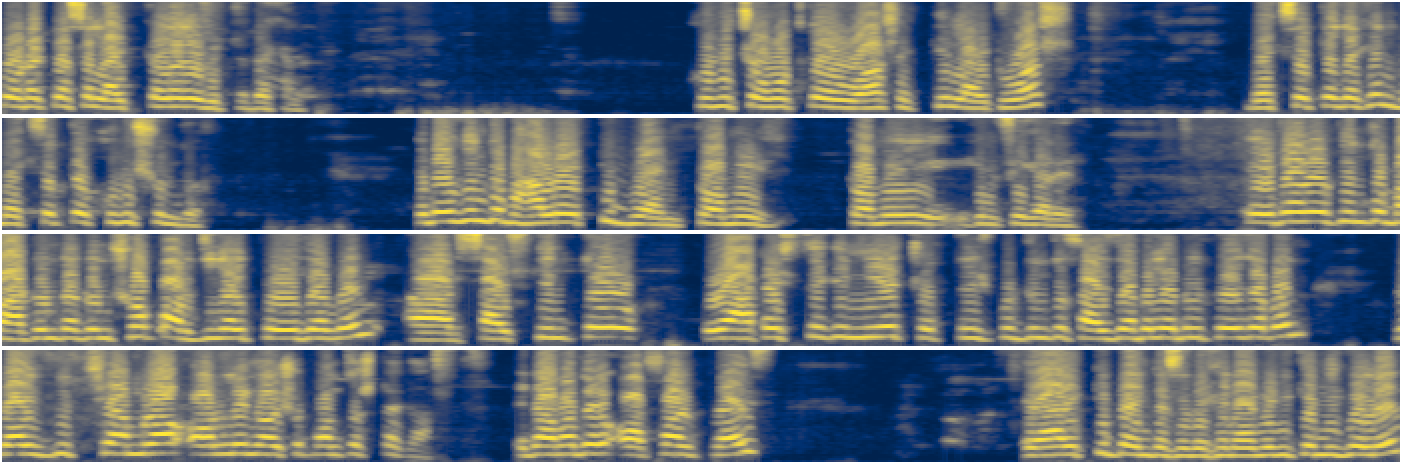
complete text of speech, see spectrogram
প্রোডাক্ট আছে লাইট কালারের ভিতরে। দেখেন। খুবই চমৎকার ওয়াশ একটি লাইট ওয়াশ ব্যাক সাইডটা দেখেন ব্যাক সাইডটা খুবই সুন্দর। এটাও কিন্তু ভালো একটি ব্র্যান্ড টমির টমি হিলফিগারের এটারও কিন্তু বাটন টাটন সব অরিজিনাল পেয়ে যাবেন, আর সাইজ কিন্তু ওই আঠাইশ থেকে নিয়ে ছত্রিশ পর্যন্ত সাইজ অ্যাভেলেবেল পেয়ে যাবেন। প্রাইস দিচ্ছি আমরা অনলি নয়শো পঞ্চাশ টাকা। এটা আমাদের অফার প্রাইস এর আরেকটি প্যান্ট আছে, দেখেন আমেরিকান ইগলের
